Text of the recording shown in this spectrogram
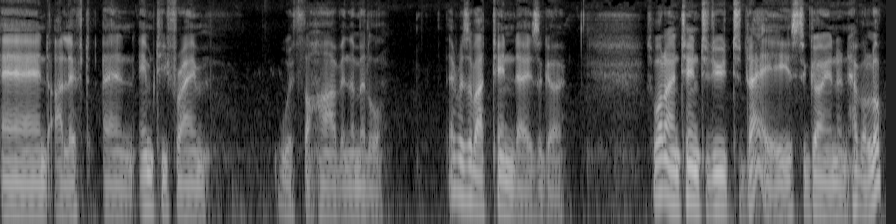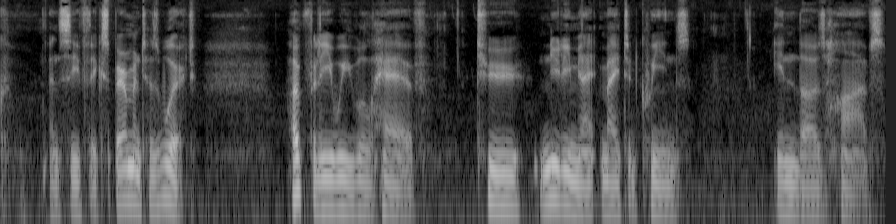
And I left an empty frame with the hive in the middle. That was about 10 days ago. So what I intend to do today is to go in and have a look and see if the experiment has worked. Hopefully we will have two newly mated queens in those hives.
